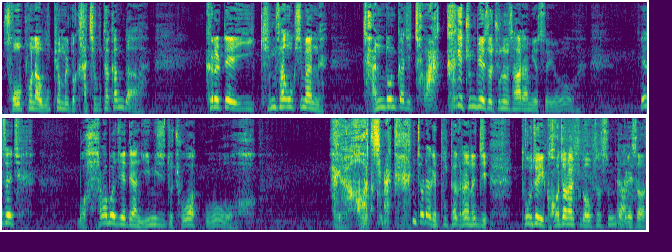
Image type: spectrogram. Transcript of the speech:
소포나 우편물도 같이 부탁합니다. 그럴 때 이 김상욱 씨만 잔돈까지 정확하게 준비해서 주는 사람이었어요. 그래서 뭐 할아버지에 대한 이미지도 좋았고 아유 어찌나 간절하게 부탁을 하는지 도저히 거절할 수가 없었습니다. 아, 그래서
